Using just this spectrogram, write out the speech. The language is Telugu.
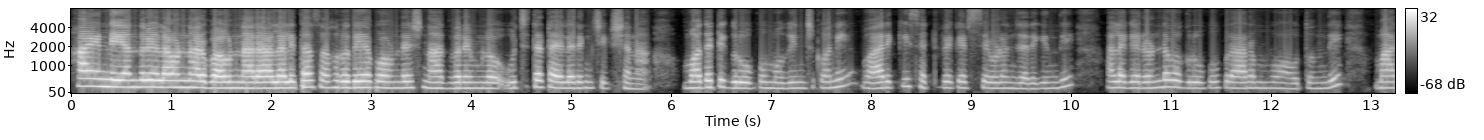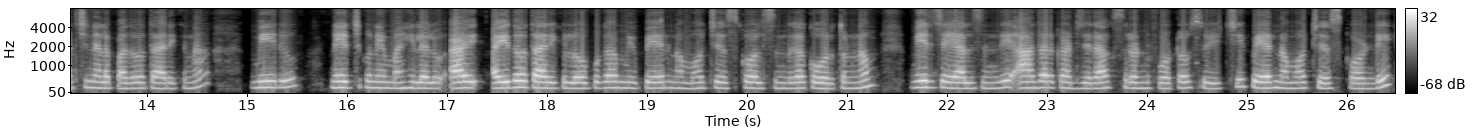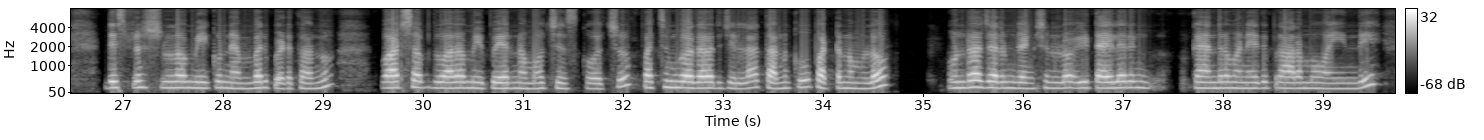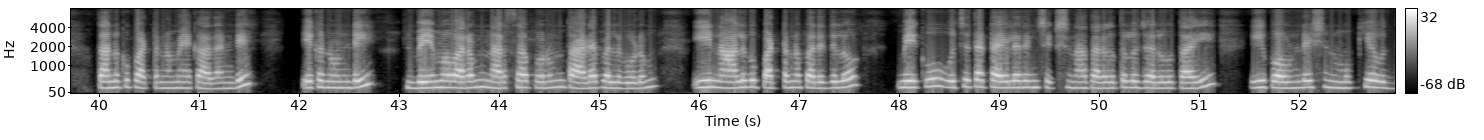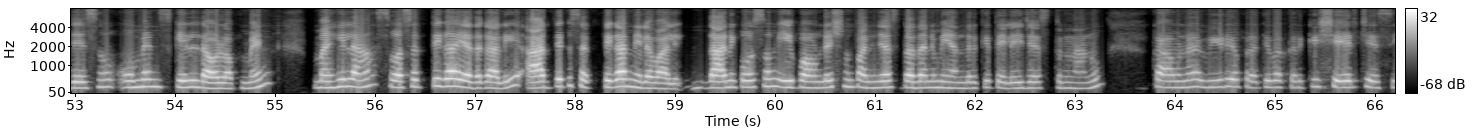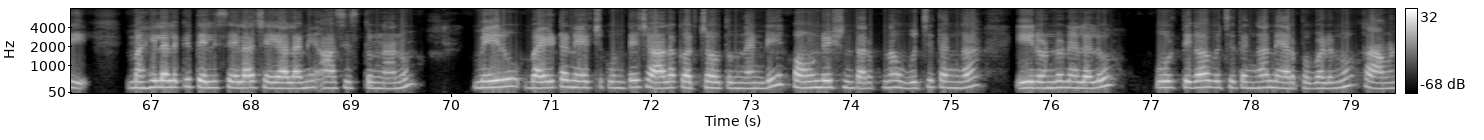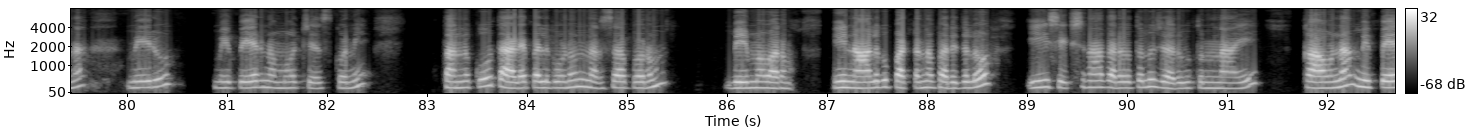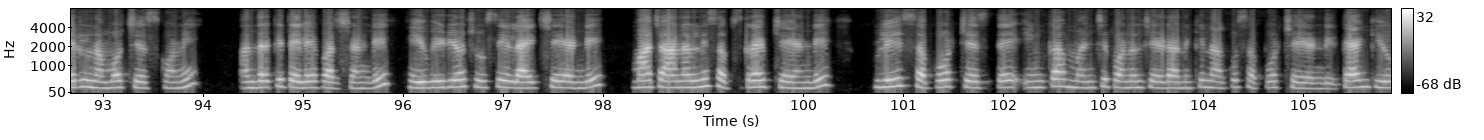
హాయ్ అండి అందరూ ఎలా ఉన్నారు? బాగున్నారా? లలిత సహృదయ ఫౌండేషన్ ఆధ్వర్యంలో ఉచిత టైలరింగ్ శిక్షణ మొదటి గ్రూపు ముగించుకొని వారికి సర్టిఫికెట్స్ ఇవ్వడం జరిగింది. అలాగే రెండవ గ్రూపు ప్రారంభం అవుతుంది మార్చి నెల పదవ తారీఖున. మీరు నేర్చుకునే మహిళలు ఐ- ఐదో తారీఖు లోపుగా మీ పేరు నమోదు చేసుకోవాల్సిందిగా కోరుతున్నాం. మీరు చేయాల్సింది ఆధార్ కార్డ్ జిరాక్స్ రెండు ఫొటోస్ ఇచ్చి పేరు నమోదు చేసుకోండి. డిస్క్రిప్షన్లో మీకు నెంబర్ పెడతాను. వాట్సాప్ ద్వారా మీ పేరు నమోదు చేసుకోవచ్చు. పశ్చిమ గోదావరి జిల్లా తణుకు పట్టణంలో ఉండ్రాజరం జంక్షన్లో ఈ టైలరింగ్ కేంద్రం అనేది ప్రారంభం అయింది తణుకు పట్టణమే కాదండి. ఇక నుండి భీమవరం నర్సాపురం తాడేపల్లిగూడెం ఈ నాలుగు పట్టణ పరిధిలో మీకు ఉచిత టైలరింగ్ శిక్షణ తరగతులు జరుగుతాయి. ఈ ఫౌండేషన్ ముఖ్య ఉద్దేశం ఉమెన్ స్కిల్ డెవలప్మెంట్. మహిళ స్వశక్తిగా ఎదగాలి ఆర్థిక శక్తిగా నిలవాలి. దానికోసం ఈ ఫౌండేషన్ పనిచేస్తుందని మీ అందరికీ తెలియజేస్తున్నాను. కావున వీడియో ప్రతి ఒక్కరికి షేర్ చేసి మహిళలకి తెలిసేలా చేయాలని ఆశిస్తున్నాను. మీరు బయట నేర్చుకుంటే చాలా ఖర్చు అవుతుందండి ఫౌండేషన్ తరపున ఉచితంగా ఈ రెండు నెలలు పూర్తిగా ఉచితంగా నేర్పబడును. కావున మీరు మీ పేరు నమోదు చేసుకొని తణుకు తాడేపల్లిగూడెం నరసాపురం భీమవరం ఈ నాలుగు పట్టణ పరిధిలో ఈ శిక్షణా తరగతులు జరుగుతున్నాయి. కావున మీ పేర్లు నమోదు చేసుకొని అందరికీ తెలియపరచండి. ఈ వీడియో చూసి లైక్ చేయండి. మా ఛానల్ని సబ్స్క్రైబ్ చేయండి. ప్లీజ్ సపోర్ట్ చేస్తే ఇంకా మంచి పనులు చేయడానికి నాకు సపోర్ట్ చేయండి. Thank you.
